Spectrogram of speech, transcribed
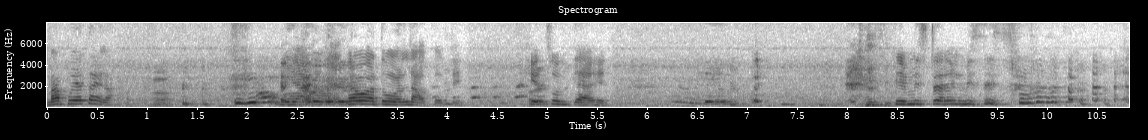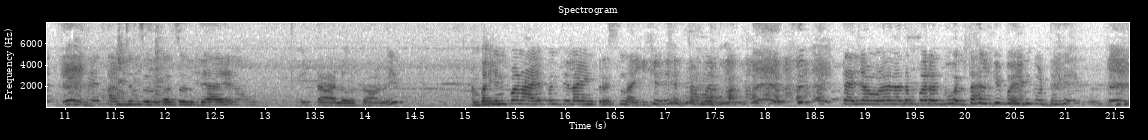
बापू येत आहे का? हे. बघा तुम्हाला दाखवते. हे चुलते आहेत. हे मिस्टर अँड मिसेस. आमचे चुलता चुलते आहेत. इथं आलो होतो आम्ही. बहीण पण आहे पण तिला इंटरेस्ट नाही आहे याच्यामध्ये. त्याच्यामुळे ना आता परत बोलता आलं की बहीण कुठे आहे?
